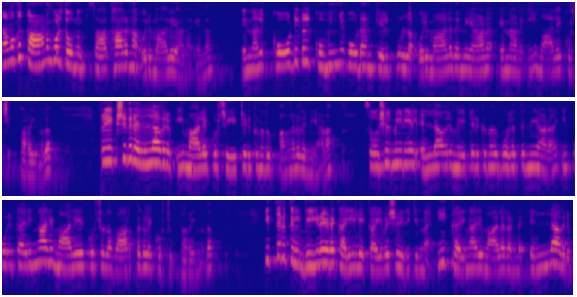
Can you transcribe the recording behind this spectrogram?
നമുക്ക് കാണുമ്പോൾ തോന്നും സാധാരണ ഒരു മാലയാണ് എന്ന്. എന്നാൽ കോടികൾ കുമിഞ്ഞുകൂടാൻ കേൾപ്പുള്ള ഒരു മാല തന്നെയാണ് എന്നാണ് ഈ മാലയെക്കുറിച്ച് പറയുന്നത്. പ്രേക്ഷകരെല്ലാവരും ഈ മാലയെക്കുറിച്ച് ഏറ്റെടുക്കുന്നതും അങ്ങനെ തന്നെയാണ്. സോഷ്യൽ മീഡിയയിൽ എല്ലാവരും ഏറ്റെടുക്കുന്നത് പോലെ തന്നെയാണ് ഇപ്പോൾ കരിങ്ങാലി മാലയെക്കുറിച്ചുള്ള വാർത്തകളെക്കുറിച്ചും പറയുന്നത്. ഇത്തരത്തിൽ വീണയുടെ കയ്യിലെ കൈവശം ഇരിക്കുന്ന ഈ കരിങ്ങാലി മാല കണ്ട് എല്ലാവരും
